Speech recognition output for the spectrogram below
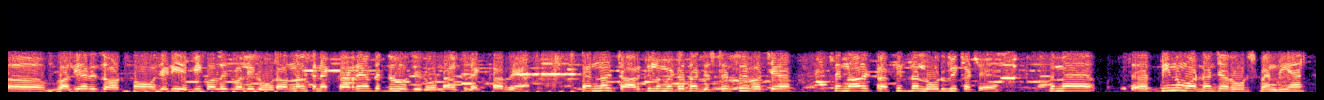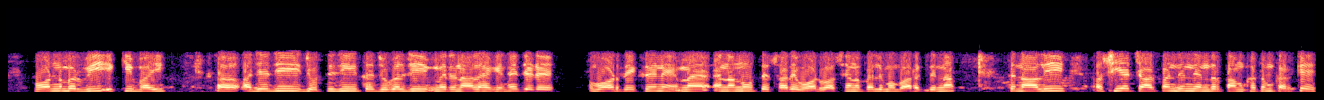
ਅਹ, ਵਾਲੀਆ ਰਿਜ਼ੋਰਟ ਤੋਂ ਜਿਹੜੀ ਏਬੀ ਕਾਲਜ ਵਾਲੀ ਰੋਡ ਆ ਉਹਨਾਂ ਨਾਲ ਕਨੈਕਟ ਕਰ ਰਹੇ ਹਾਂ ਤੇ ਡਲਹੌਜ਼ੀ ਰੋਡ ਨਾਲ ਕਨੈਕਟ ਕਰ ਰਹੇ ਹਾਂ। ਇਹਦੇ ਨਾਲ 4 ਕਿਲੋਮੀਟਰ ਦਾ ਡਿਸਟੈਂਸ ਵੀ ਬਚਿਆ ਤੇ ਨਾਲ ਟ੍ਰੈਫਿਕ ਦਾ ਲੋਡ ਵੀ ਘਟਿਆ ਤੇ ਮੈਂ ਤਿੰਨ ਵਾਰਡਾਂ 'ਚ ਰੋਡਸ ਪੈਂਦੀਆਂ। ਵਾਰਡ ਨੰਬਰ 20 21 22 ਅਹ, ਅਜੇ ਜੀ ਜੋਤੀ ਜੀ ਤੇ ਜੁਗਲ ਜੀ ਮੇਰੇ ਨਾਲ ਹੈਗੇ ਨੇ ਜਿਹੜੇ ਵਾਰਡ ਦੇਖ ਰਹੇ ਨੇ। ਮੈਂ ਇਹਨਾਂ ਨੂੰ ਤੇ ਸਾਰੇ ਵਾਰਡ ਵਾਸੀਆਂ ਨੂੰ ਪਹਿਲੇ ਮੁਬਾਰਕ ਦਿੰਦਾ ਤੇ ਨਾਲ ਹੀ ਅਸੀਂ ਇਹ 4-5 ਦਿਨ ਦੇ ਅੰਦਰ ਕੰਮ ਖਤਮ ਕਰਕੇ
